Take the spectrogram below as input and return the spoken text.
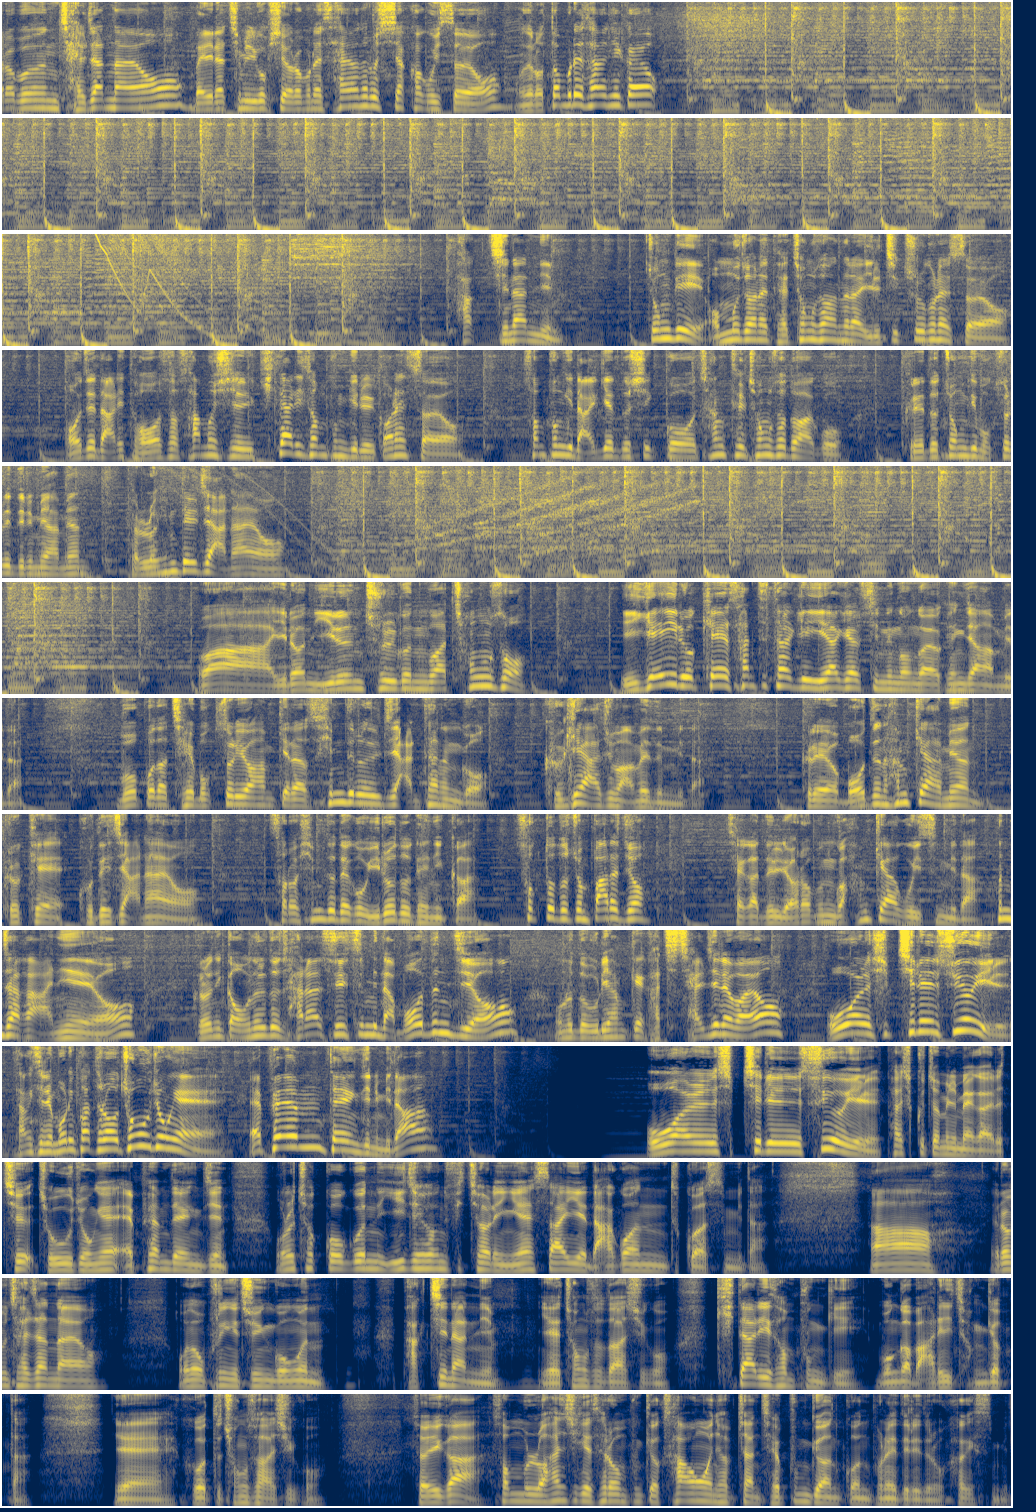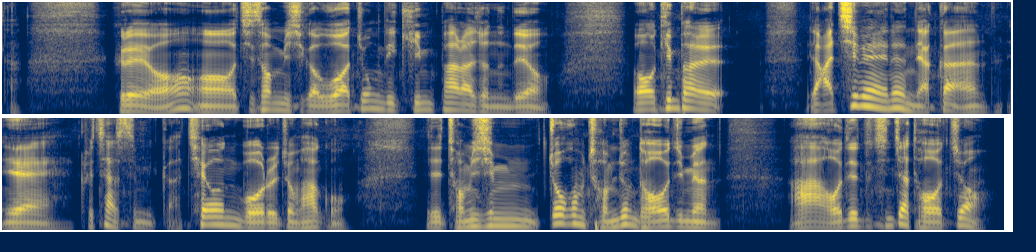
여러분 잘 잤나요? 매일 아침 7시 여러분의 사연으로 시작하고 있어요. 오늘 어떤 분의 사연일까요? 박진아님, 쫑디 업무 전에 대청소하느라 일찍 출근했어요. 어제 날이 더워서 사무실 키다리 선풍기를 꺼냈어요. 선풍기 날개도 씻고 창틀 청소도 하고 그래도 쫑디 목소리 들으며 하면 별로 힘들지 않아요. 와, 이런 이른 출근과 청소. 이게 이렇게 산뜻하게 이야기할 수 있는 건가요? 굉장합니다. 무엇보다 제 목소리와 함께라서 힘들지 않다는 거. 그게 아주 마음에 듭니다. 그래요. 뭐든 함께 하면 그렇게 고되지 않아요. 서로 힘도 되고 위로도 되니까 속도도 좀 빠르죠? 제가 늘 여러분과 함께하고 있습니다. 혼자가 아니에요. 그러니까 오늘도 잘할 수 있습니다. 뭐든지요. 오늘도 우리 함께 같이 잘 지내봐요. 5월 17일 수요일 당신의 morning 파트너 조우종의 FM 대행진입니다. 5월 17일 수요일 89.1MHz 조우종의 FM 대행진. 오늘 첫 곡은 이재훈 피처링의 싸이의 낙원 듣고 왔습니다. 아, 여러분 잘 잤나요? 오늘 오프닝의 주인공은 박진아님. 예, 청소도 하시고, 키다리 선풍기, 뭔가 말이 정겹다. 예, 그것도 청소하시고. 저희가 선물로 한식의 새로운 품격 사홍원 협찬 제품 교환권 보내드리도록 하겠습니다. 그래요. 어, 지선미 씨가 우와 쫑디 긴팔 하셨는데요. 어, 긴팔 아침에는 약간 예, 그렇지 않습니까? 체온 보호를 좀 하고 이제 점심 조금 점점 더워지면 아, 어제도 진짜 더웠죠?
